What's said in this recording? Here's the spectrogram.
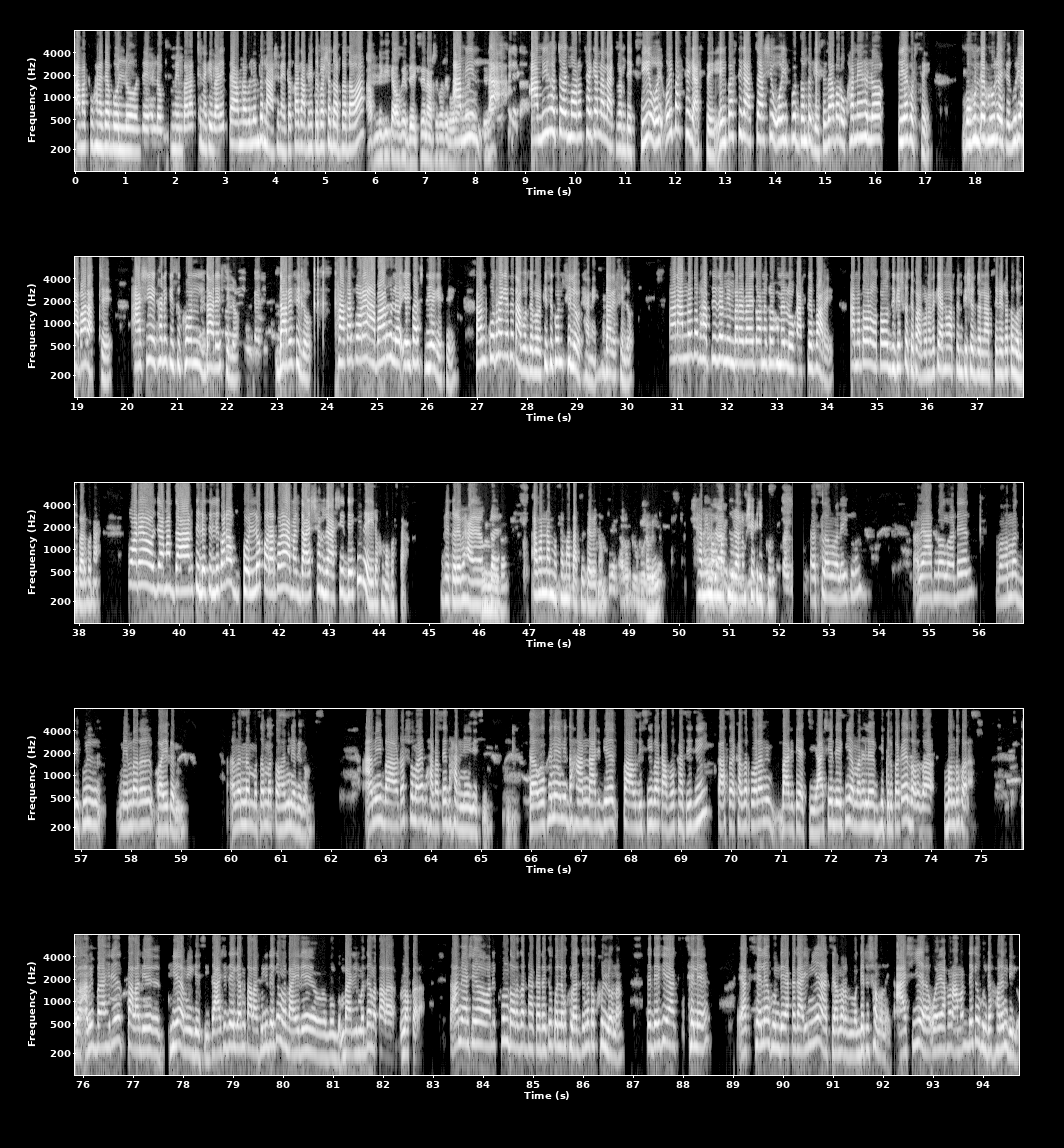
আমাকে ওখানে যা বলল যে হলো মেম্বার আছে নাকি বাড়িতে? আমরা বললাম তো না আসে নাই। তো কাজ ভেতর পাশে দরজা দেওয়া। আপনি কি কাউকে দেখছেন? আশেপাশে আমি আমি হচ্ছে ওই মোটর সাইকেল আর একজন দেখছি। ওই ওই পাশ থেকে আসছে। এই পাশ থেকে আসছে আসি ওই পর্যন্ত গেছে। যে আবার ওখানে হলো ইয়ে করছে। বহুনটা ঘুরেছে, ঘুরে আবার আসছে। আসি এখানে কিছুক্ষণ দাঁড়িয়ে ছিল দাঁড়িয়ে ছিল। থাকার পরে আবার হলো এই পাশ দিয়ে গেছে। কারণ কোথায় গেছে তা বলতে পারব কিছুক্ষণ ছিল ওখানে দাঁড়িয়ে ছিল। কারণ আমরা তো ভাবছি যে মেম্বারের বাড়িতে অনেক রকমের লোক আসতে পারে। আমরা তো অত জিজ্ঞেস করতে পারব না যে কেন আসছেন, কিসের জন্য আসছেন, এটা তো বলতে পারব না। পরে যে আমার যা চিল্লে চিল্লি করে করল করার পরে আমার দায়ের সঙ্গে আসি, দেখি যে এইরকম অবস্থা। ভেতরে আমার নাম মোসাম্মদ আফিজা বেগম। আমি স্বামী মোহাম্মদ নুর আলম শেখ রিপুর। আসসালামু আলাইকুম। আমি আট নং ওয়ার্ডের মোহাম্মদ বিপুল মেম্বারের ওয়াইফ আমি। আমার নাম মোসাম্মদ তহামিনা বেগম। আমি বারোটার সময় ভাড়াতে ধান নিয়ে গেছি। তা ওখানে আমি ধান নাড়ি দিয়ে পাও দিছি বা কাপড় খাঁচিছি। কাঁচা খাঁচার পর আমি বাড়িতে আছি। আসিয়ে দেখি আমার হলে ভিতর পাকে দরজা বন্ধ করা। তো আমি বাইরে তালা দিয়ে দিয়ে আমি গেছি। তা আসি দেখি আমি তালা খুলি দেখি আমার বাইরে বাড়ির মধ্যে আমার তালা লক করা। তা আমি আসে অনেকক্ষণ দরজার ঢাকা ঢাকি করলাম, খোলার জন্য তো খুললো না। তো দেখি এক ছেলে এক ছেলে হুন্ডে একটা গাড়ি নিয়ে আছে আমার গেটের সামনে। আসিয়ে ওই এখন আমার দেখে হুন্ডে হরেন দিল।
